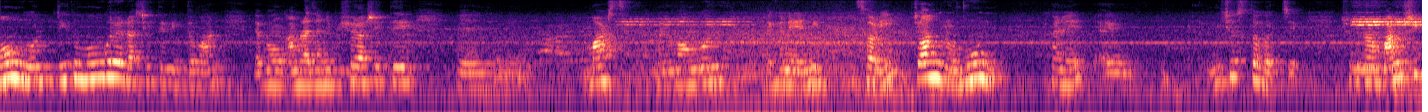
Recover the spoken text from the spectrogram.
মঙ্গল, যেহেতু মঙ্গলের রাশিতে বিদ্যমান এবং আমরা জানি বিশ্ব রাশিতে মার্স মানে মঙ্গল এখানে সরি চন্দ্র, মুন এখানে নিচস্থ হচ্ছে। সুতরাং মানসিক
